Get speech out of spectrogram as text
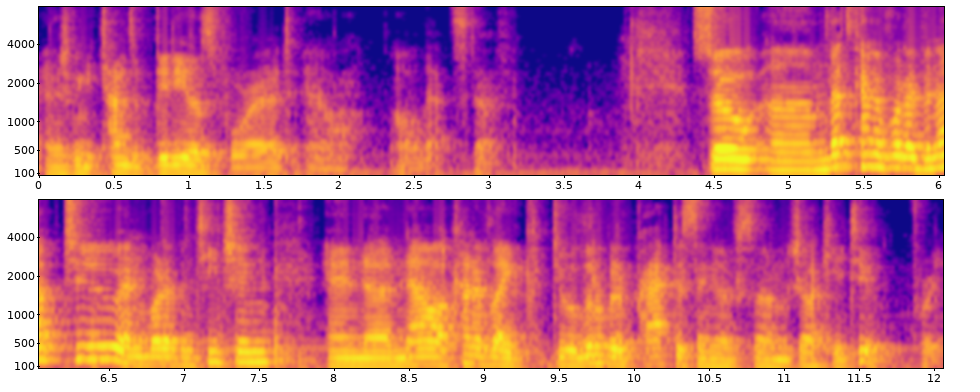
and there's gonna be tons of videos for it and all, all that stuff. So um, that's kind of what I've been up to and what I've been teaching. And uh, now I'll kind of like do a little bit of practicing of some Jacques Hétu for you.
